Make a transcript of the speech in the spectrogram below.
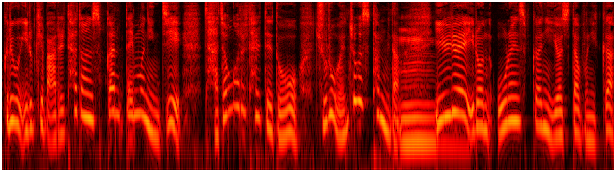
그리고 이렇게 말을 타던 습관 때문인지 자전거를 탈 때도 주로 왼쪽에서 탑니다. 음. 인류의 이런 오랜 습관이 이어지다 보니까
